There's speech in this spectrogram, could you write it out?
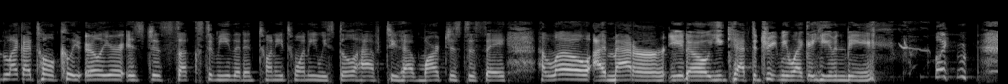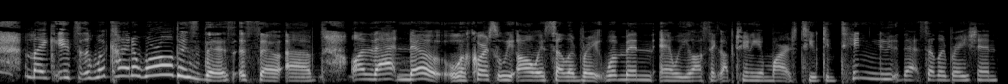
like I told Cleo earlier. It just sucks to me that in 2020 we still have to have marches to say, "Hello, I matter." You know, you have to treat me like a human being. like, like it's what kind of world is this? So, um, on that note, of course, we always celebrate women, and we also take opportunity in March to continue that celebration.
